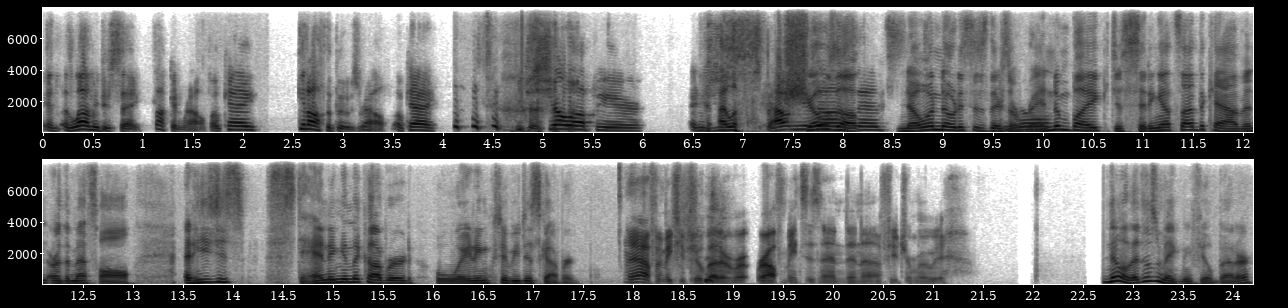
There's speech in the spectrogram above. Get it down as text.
and allow me to say, fucking Ralph, okay? Get off the booze, Ralph, okay? you just show up here and you just spouting shows up, no one notices there's a No. random bike just sitting outside the cabin or the mess hall, and he's just standing in the cupboard waiting to be discovered. Yeah if it makes you feel better ralph meets his end in a future movie No, that doesn't make me feel better.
